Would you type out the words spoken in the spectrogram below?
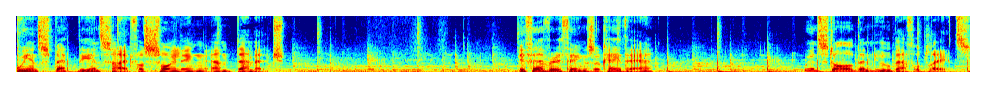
we inspect the inside for soiling and damage. If everything's okay there, we install the new baffle plates.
